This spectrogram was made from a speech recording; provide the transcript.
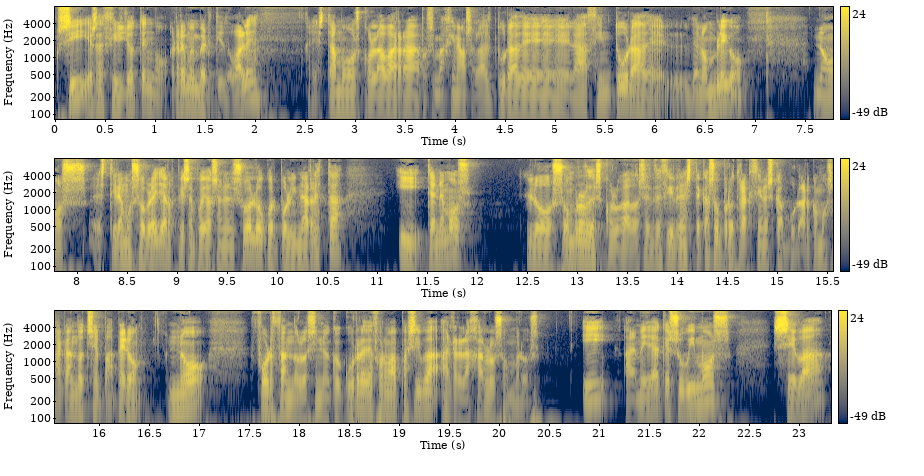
sí, es decir, yo tengo remo invertido, ¿vale? Estamos con la barra, pues imaginaos, a la altura de la cintura, del, ombligo. Nos estiramos sobre ella, los pies apoyados en el suelo, cuerpo línea recta. Y tenemos los hombros descolgados, es decir, en este caso protracción escapular, como sacando chepa, pero no forzándolo, sino que ocurre de forma pasiva al relajar los hombros. Y a medida que subimos, se va,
